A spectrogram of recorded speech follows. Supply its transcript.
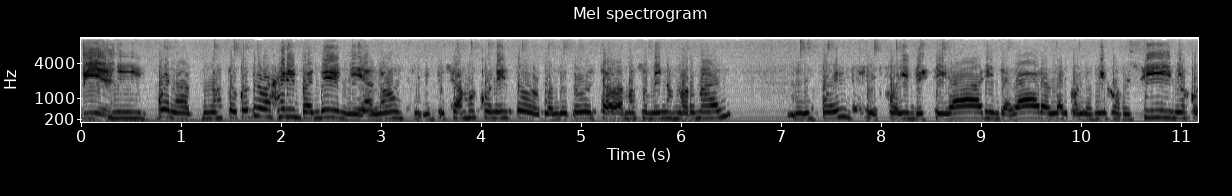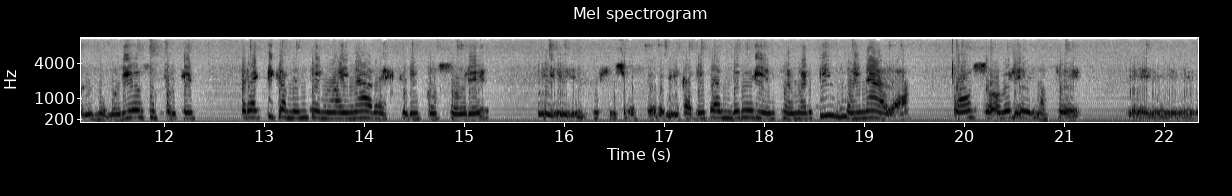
Bien. Y bueno, nos tocó trabajar en pandemia, ¿no? Empezamos con esto cuando todo estaba más o menos normal y después se fue a investigar, indagar, hablar con los viejos vecinos, con los memoriosos, porque prácticamente no hay nada escrito sobre, eh, sobre el capitán Drury en San Martín, no hay nada. O sobre, no sé, eh,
